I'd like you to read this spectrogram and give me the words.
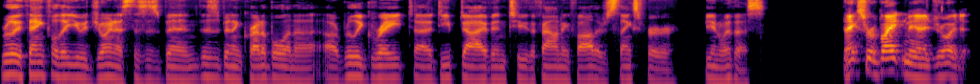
really thankful that you would join us. This has been this has been incredible and a, a really great uh, deep dive into the founding fathers. Thanks for being with us. Thanks for inviting me. I enjoyed it.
